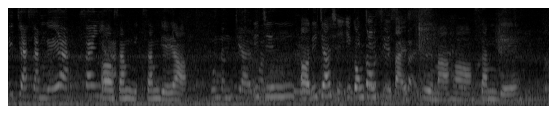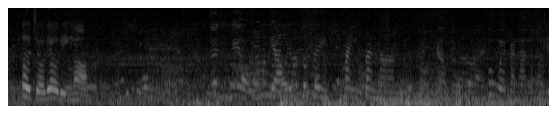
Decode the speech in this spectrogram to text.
你食三个啊？三哦，三三个啊。有两只。一斤哦，你家是一公斤四百四嘛哈，三个，二九六零哦。这里面有音标，都可以卖一半呢，不为干哪两只？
